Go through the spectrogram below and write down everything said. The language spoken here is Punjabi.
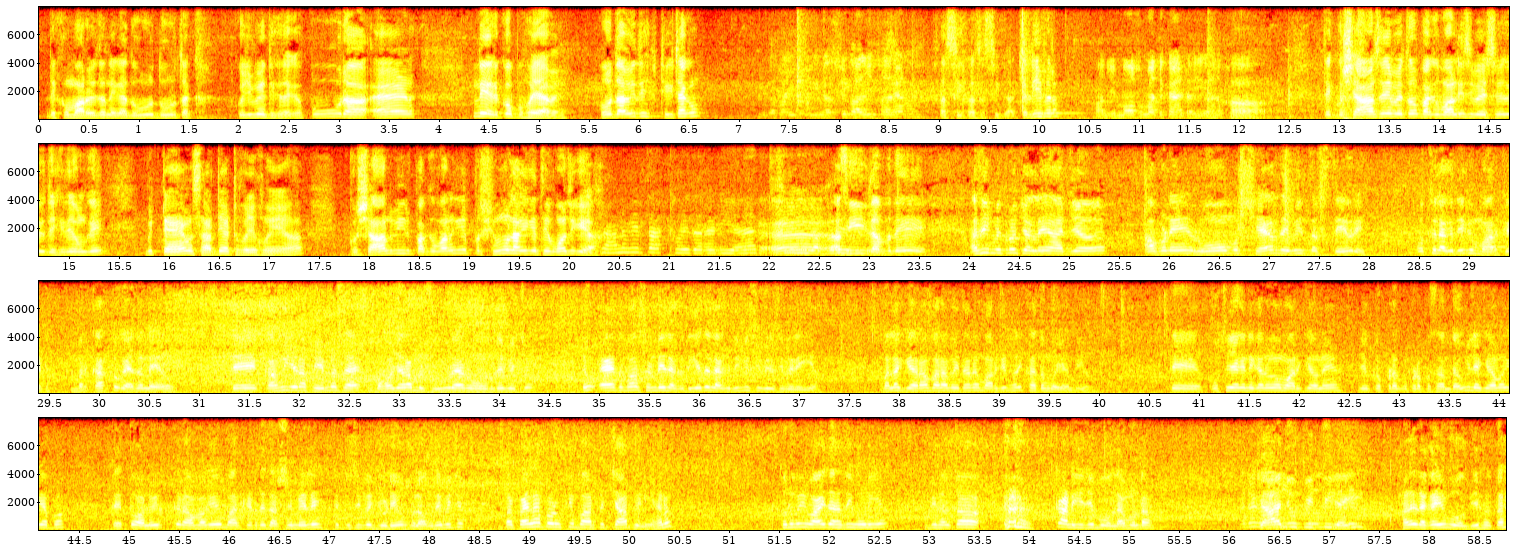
ਦੇਖੋ ਮਾਰੋ ਇਧਰ ਨਿਗਾਹ ਦੂਰ ਦੂਰ ਤੱਕ। ਕੁਝ ਵੀ ਨਹੀਂ ਦਿਖਦਾ ਹੈਗਾ ਪੂਰਾ ਐਨ ਹਨੇਰ ਘੁੱਪ ਹੋਇਆ ਵੇ। ਹੋਰ ਦਾਵੀ ਦੀ ਠੀਕ ਠਾਕ ਹੋ? ਭਾਈ ਸਤਿ ਸ਼੍ਰੀ ਅਕਾਲ ਜੀ ਸਾਰਿਆਂ ਨੂੰ। ਸਤਿ ਸ਼੍ਰੀ ਅਕਾਲ ਸਤਿ ਸ਼੍ਰੀ ਅਕਾਲ। ਚੱਲੀਏ ਫਿਰ? ਹਾਂਜੀ ਮੌਸਮ ਅੱਜ ਘੈਂਟ ਆਈ ਹੈ ਨਾ ਹਾਂ ਤੇ ਗੁਰਸ਼ਾਨ ਸਿੰਘ ਮੇਰੇ ਤੋਂ ਪੱਗ ਬੰਨ ਲਈ ਸਵੇਰ ਸਵੇਰ ਤੁਸੀਂ ਦੇਖਦੇ ਹੋਵੋਗੇ ਵੀ ਟਾਈਮ 8:30 ਵਜੇ ਹੋਏ ਆ। ਗੁਰਸ਼ਾਨ ਵੀਰ ਪੱਗ ਬੰਨ ਕੇ ਪਰਫਿਊਮ ਲਾ ਕੇ ਕਿੱਥੇ ਪਹੁੰਚ ਗਿਆ? ਸ਼ਾਨਵੀਰ ਤਾਂ 8 ਵਜੇ ਦਾ ਰੈਡੀ ਹੈ ਅਸੀਂ ਲੱਭਦੇ। ਅਸੀਂ ਮਿੱਤਰੋ ਚੱਲੇ ਅੱਜ ਆਪਣੇ ਰੋਮ ਸ਼ਹਿਰ ਦੇ ਵਿੱਚ ਤਰਸਤੇਵਰੇ ਉੱਥੇ ਲੱਗਦੀ ਹੈ ਕਿ ਮਾਰਕੀਟ ਮਰਕਾਤੋ ਕਹਿ ਦਿੰਦੇ ਆ ਇਹਨੂੰ। ਤੇ ਕਾਫੀ ਜਿਹੜਾ ਫੇਮਸ ਹੈ, ਬਹੁਤ ਜ਼ਿਆਦਾ ਮਸ਼ਹੂਰ ਹੈ ਰੋਮ ਦੇ ਵਿੱਚ। ਤੇ ਉਹ ਐਤਵਾਰ ਸੰਡੇ ਲੱਗਦੀ ਹੈ ਤੇ ਲੱਗਦੀ ਵੀ ਸਵੇਰੇ ਸਵੇਰੇ ਹੀ ਆ। ਮਤਲਬ 11 12 ਵਜੇ ਤੱਕ ਮਾਰਕੀਟ ਸਾਰੀ ਖਤਮ ਹੋ ਜਾਂਦੀ ਹੈ ਤੇ ਉੱਥੇ ਜਾ ਕੇ ਨਿਕਲੂਗਾ ਮਾਰ ਕੇ ਆਉਨੇ ਆ। ਜੇ ਕੱਪੜਾ ਕੁਪੜਾ ਪਸੰਦ ਆ, ਉਹ ਵੀ ਲੈ ਕੇ ਆਵਾਂਗੇ ਆਪਾਂ। ਤੇ ਤੁਹਾਨੂੰ ਵੀ ਕਰਾਵਾਂਗੇ ਮਾਰਕੀਟ ਦੇ ਦਰਸ਼ਨ ਮੇਲੇ। ਤੇ ਤੁਸੀਂ ਫਿਰ ਜੁੜਿਓ ਬਲੌਗ ਦੇ ਵਿੱਚ। ਪਰ ਪਹਿਲਾਂ ਆਪਾਂ ਰੁਕ ਕੇ ਬਾਹਰ ਤੇ ਚਾਹ ਪੀਣੀ ਹੈ ਨਾ ਤੁਹਾਨੂੰ ਮੇਰੀ ਆਵਾਜ਼ ਦੱਸਦੀ ਹੋਣੀ ਆ ਵੀ ਹਲ ਤਾਂ ਕਹਾਣੀ ਜੇ ਬੋਲਦਾ ਮੁੰਡਾ। ਚਾਹ ਜੂ ਪੀਤੀ ਜਾਏਗੀ। ਹਲੇ ਰਗਾ ਹੀ ਬੋਲਦੀ, ਹਲ ਤਾਂ।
